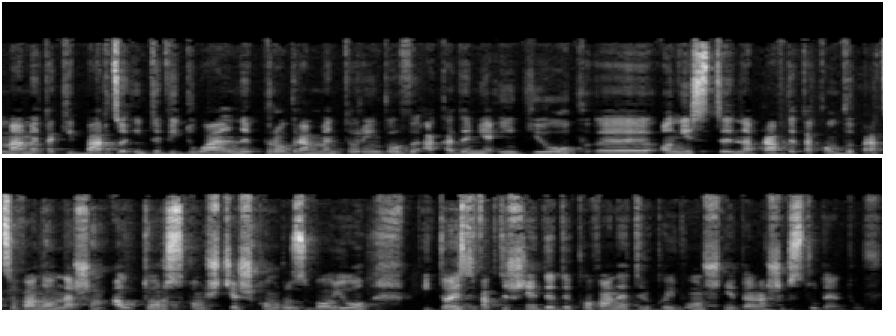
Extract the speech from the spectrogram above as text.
mamy taki bardzo indywidualny program mentoringowy Akademia Incube. On jest naprawdę taką wypracowaną naszą autorską ścieżką rozwoju i to jest faktycznie dedykowane tylko i wyłącznie dla naszych studentów studentów.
